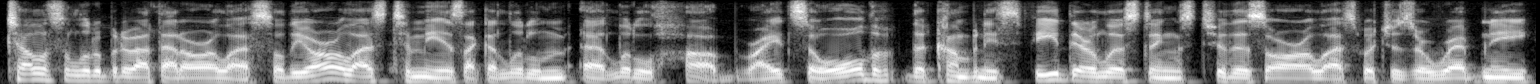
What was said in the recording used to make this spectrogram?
tell us a little bit about that RLS. So the RLS to me is like a little a little hub, right? So all the, the companies feed their listings to this RLS, which is a REBNY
